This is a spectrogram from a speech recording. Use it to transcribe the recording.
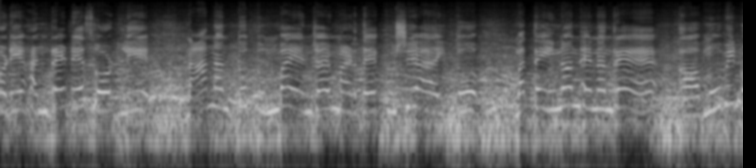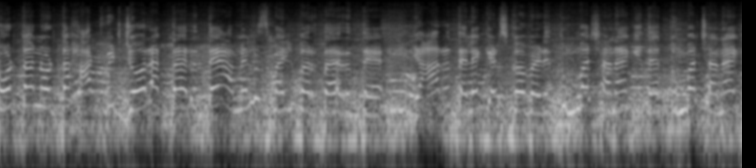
ನೋಡಿ hundred days ಓಡಲಿ. ನಾನಂತೂ ತುಂಬ ಎಂಜಾಯ್ ಮಾಡಿದೆ, ಖುಷಿ ಆಯಿತು. ಮತ್ತು ಇನ್ನೊಂದೇನೆಂದರೆ ಮೂವಿ ನೋಡ್ತಾ ನೋಡ್ತಾ ಹಾರ್ಟ್ ಬೀಟ್ ಜೋರಾಗ್ತಾ ಇರುತ್ತೆ, ಆಮೇಲೆ ಸ್ಮೈಲ್ ಬರ್ತಾ ಇರುತ್ತೆ. ಯಾರು ತಲೆ ಕೆಡಿಸ್ಕೋಬೇಡಿ, ತುಂಬ ಚೆನ್ನಾಗಿದೆ, ತುಂಬ ಚೆನ್ನಾಗಿ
